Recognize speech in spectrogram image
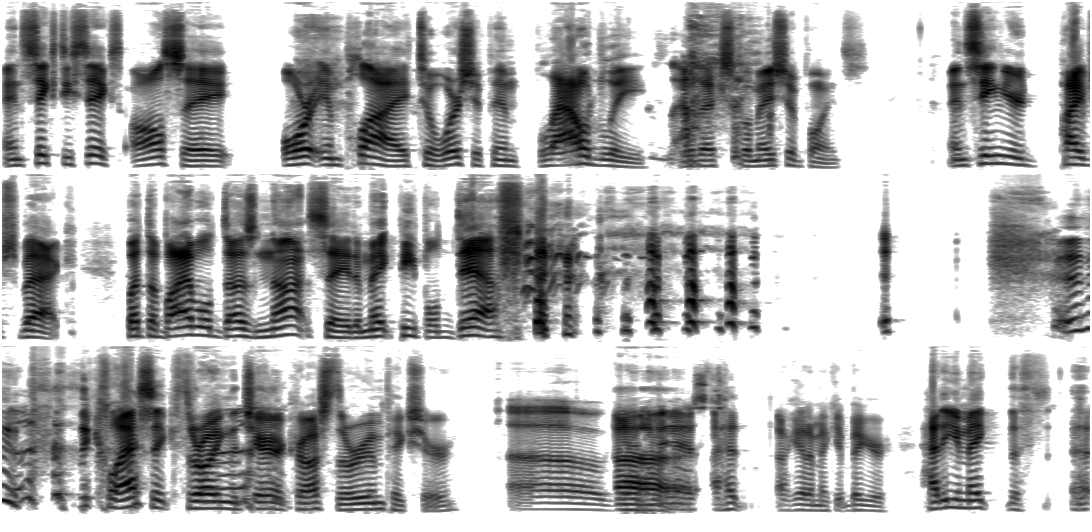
and 66 all say or imply to worship him loudly with exclamation points, and senior pipes back but the Bible does not say to make people deaf. the classic throwing the chair across the room picture. Oh goodness! Uh, I had I gotta make it bigger. How do you make the? Th-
